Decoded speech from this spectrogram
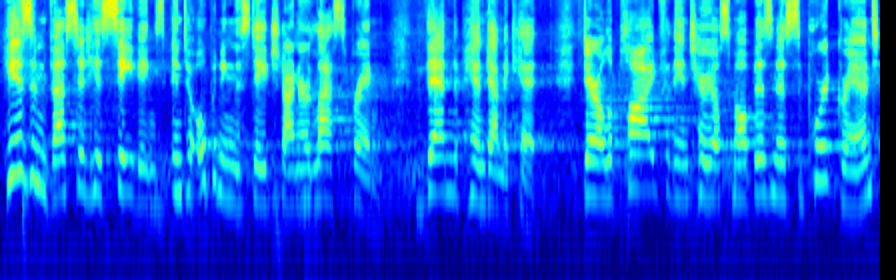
He has invested his savings into opening the Stage Diner last spring. Then the pandemic hit. Daryl applied for the Ontario Small Business Support Grant,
